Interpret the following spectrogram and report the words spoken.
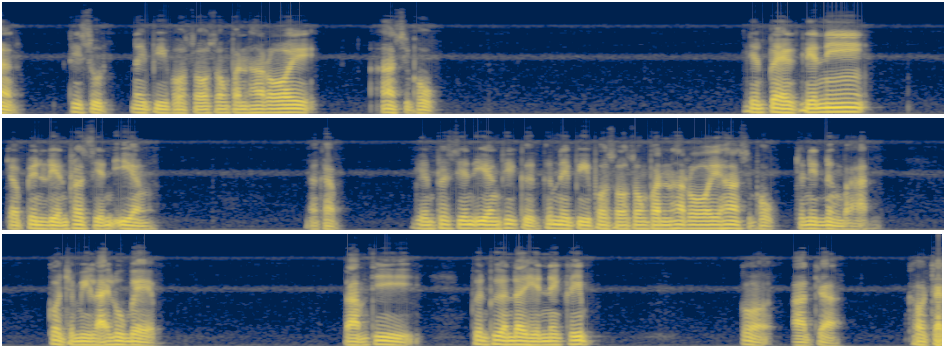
ากที่สุด ในปีพศ 2556 เหรียญแปลกเหรียญนี้จะเป็นเหรียญพระเศียรเอียงนะครับ เหรียญพระเศียรเอียงที่เกิดขึ้นในปีพศ 2556 ชนิดหนึ่งบาท ก็จะมีหลายรูปแบบ ตามที่เพื่อนๆได้เห็นในคลิป ก็อาจจะเข้าใจ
